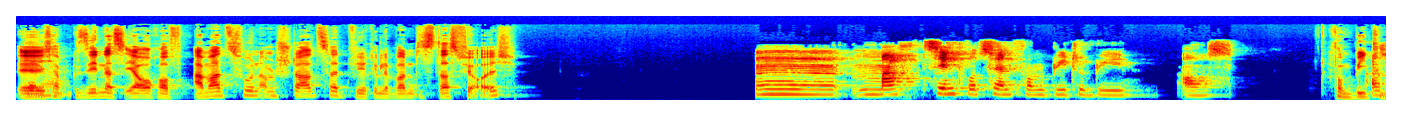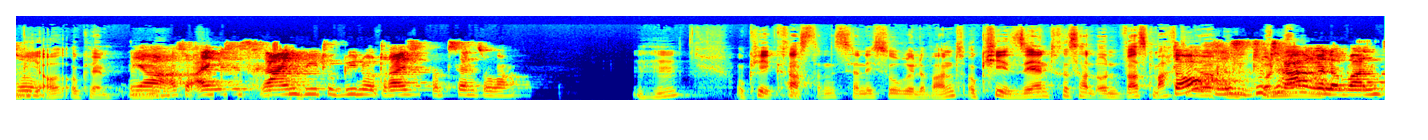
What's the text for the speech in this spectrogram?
äh, genau. ich habe gesehen, dass ihr auch auf Amazon am Start seid. Wie relevant ist das für euch? Mm, macht 10% vom B2B aus. Vom B2B also, aus? Okay. Mhm. Ja, also eigentlich ist rein B2B nur 30% sogar. Mhm. Okay, krass, dann ist ja nicht so relevant. Okay, sehr interessant. Und was macht Doch, ihr? Doch, ist total relevant.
